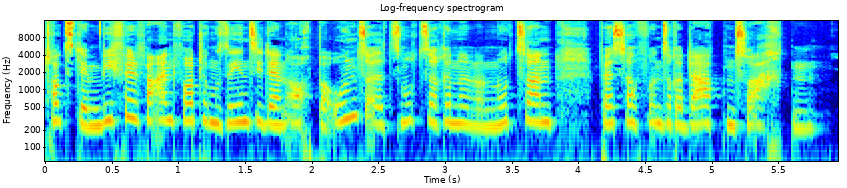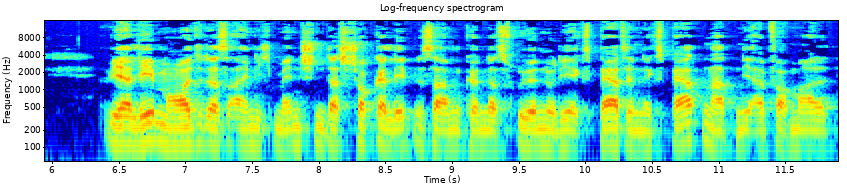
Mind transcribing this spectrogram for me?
Trotzdem, wie viel Verantwortung sehen Sie denn auch bei uns als Nutzerinnen und Nutzern, besser auf unsere Daten zu achten? wir erleben heute, dass eigentlich Menschen das Schockerlebnis haben können, das früher nur die Expertinnen und Experten hatten, die einfach mal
